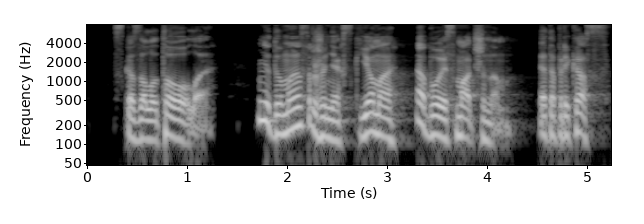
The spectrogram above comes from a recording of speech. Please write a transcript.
— сказала Тоула. «Не думай о сражениях с Кьёма, а бое с Маджином. Это приказ.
